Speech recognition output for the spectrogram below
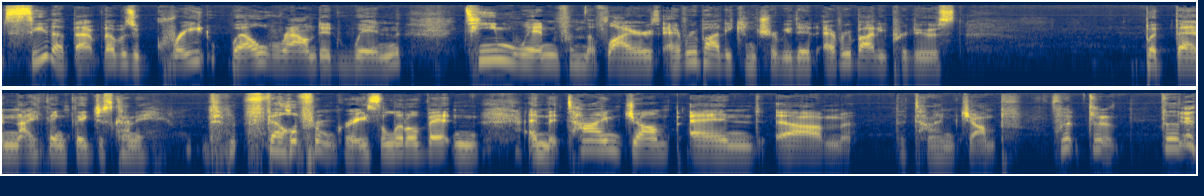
see that. That that was a great, well-rounded win, team win from the Flyers. Everybody contributed, everybody produced. But then I think they just kind of fell from grace a little bit, and and the time jump and um, the time jump. The, the, yeah,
